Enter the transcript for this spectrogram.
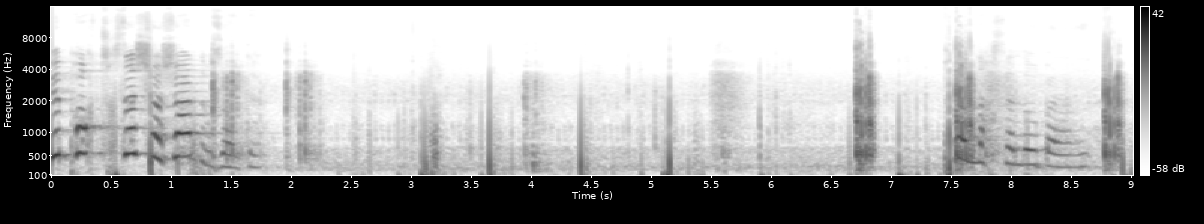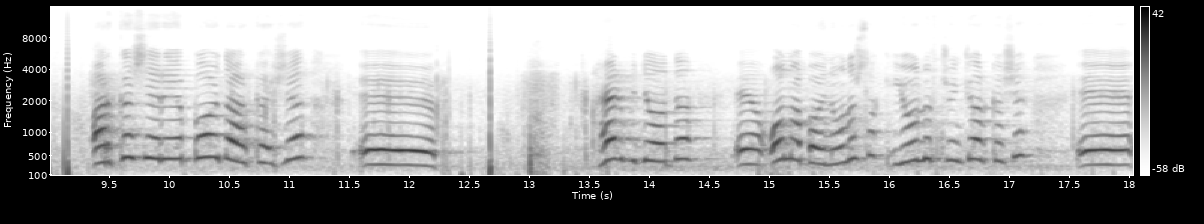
Bir pok çıksa şaşardım zaten. Allah sende o belanı. Arkadaşlar e, bu arada arkadaşlar e, her videoda e, 10 abone olursak iyi olur çünkü arkadaşlar e,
